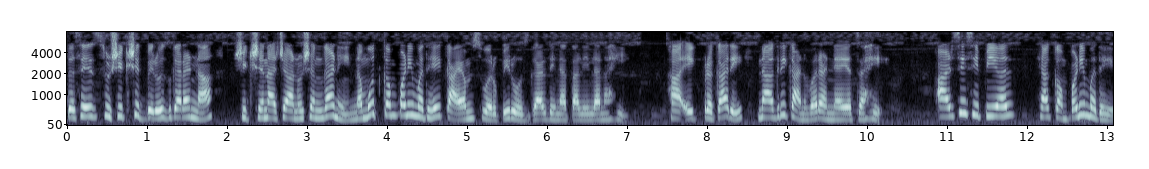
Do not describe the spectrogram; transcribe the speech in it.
तसेच सुशिक्षित बेरोजगारांना शिक्षणाच्या अनुषंगाने नमूद कंपनीमध्ये कायमस्वरूपी रोजगार देण्यात आलेला नाही. हा एक प्रकारे नागरिकांवर अन्यायच आहे. R C C P L ह्या कंपनीमध्ये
